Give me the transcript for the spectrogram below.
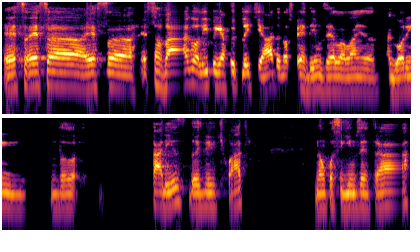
Essa, essa, essa, essa vaga olímpica já foi pleiteada, nós perdemos ela lá agora em Paris, 2024. Não conseguimos entrar.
